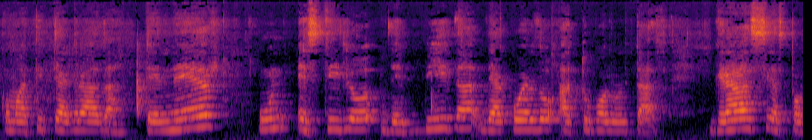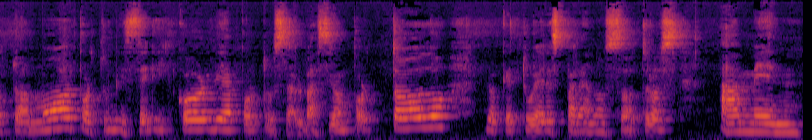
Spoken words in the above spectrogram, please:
como a ti te agrada, tener un estilo de vida de acuerdo a tu voluntad. Gracias por tu amor, por tu misericordia, por tu salvación, por todo lo que tú eres para nosotros. Amén.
